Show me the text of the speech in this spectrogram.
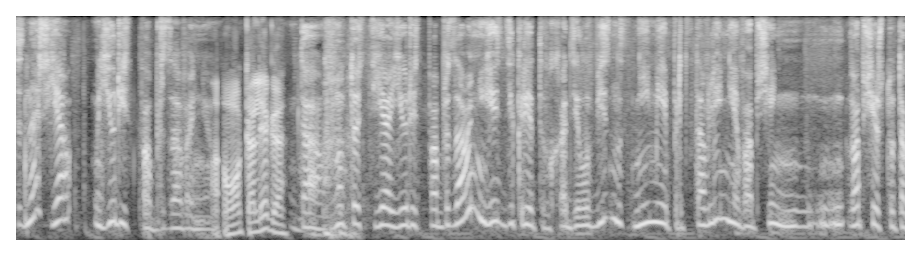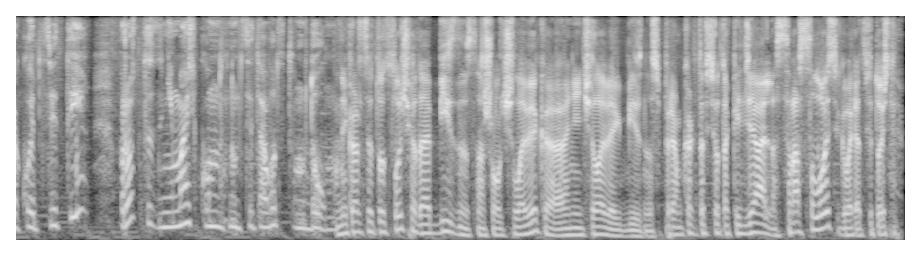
Ты знаешь, я юрист по образованию. о, коллега, Да, ну то есть я юрист по образованию, я из декрета выходила в бизнес, не имея представления вообще, вообще что такое цветы, просто занимаюсь комнатным цветоводством дома. мне кажется, тот случай, когда бизнес нашел человека, а не человек бизнес. Прям как-то все так идеально срослось, говорят цветочные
